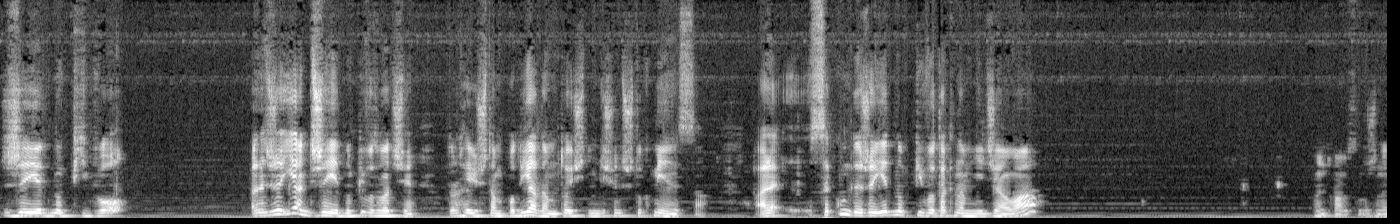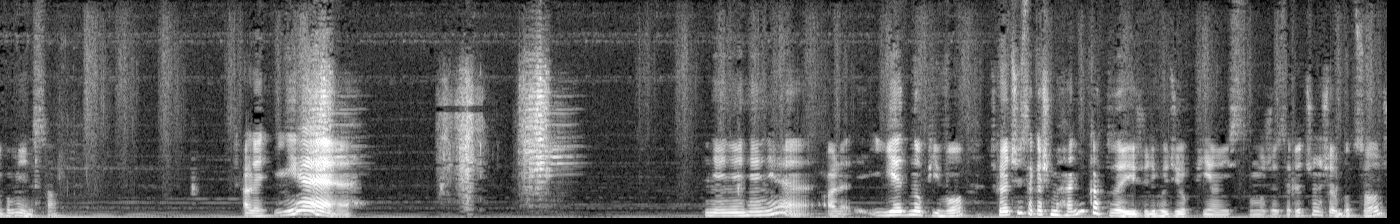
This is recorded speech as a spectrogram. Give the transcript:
że jedno piwo? Ale że jak, że jedno piwo? Zobaczcie, trochę już tam podjadam, to jest 70 sztuk mięsa. Ale sekundę, że jedno piwo tak nam nie działa? Tu mam smażonego mięsa. Ale nie! Nie, nie, nie, nie. Ale jedno piwo. Ciekawe, czy jest jakaś mechanika tutaj, jeżeli chodzi o pijaństwo. Może zryczność albo coś?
